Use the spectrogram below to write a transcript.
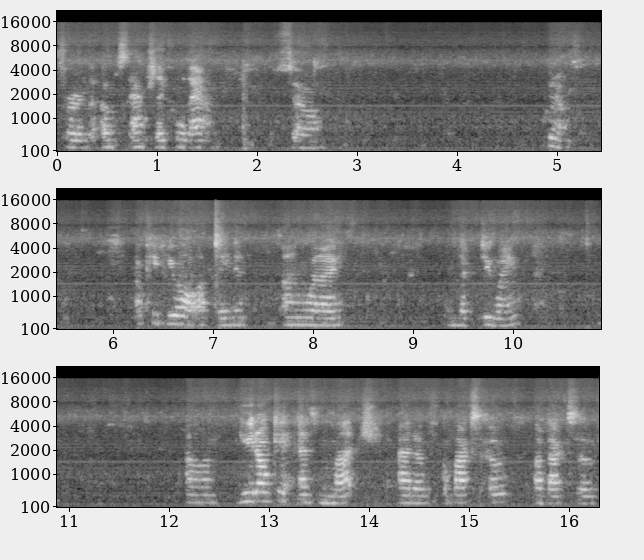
for the oats to actually cool down. So who knows? I'll keep you all updated on what I end up doing. Um, you don't get as much out of a box of oats, a box of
